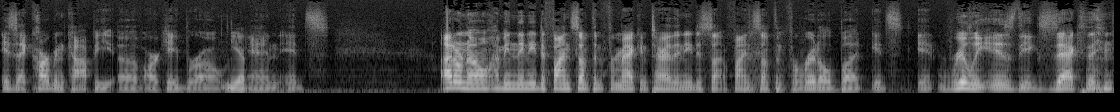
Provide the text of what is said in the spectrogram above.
is a carbon copy of RK Bro. Yep. And it's I don't know. I mean, they need to find something for McIntyre. They need to so- find something for Riddle, but it's it really is the exact thing.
